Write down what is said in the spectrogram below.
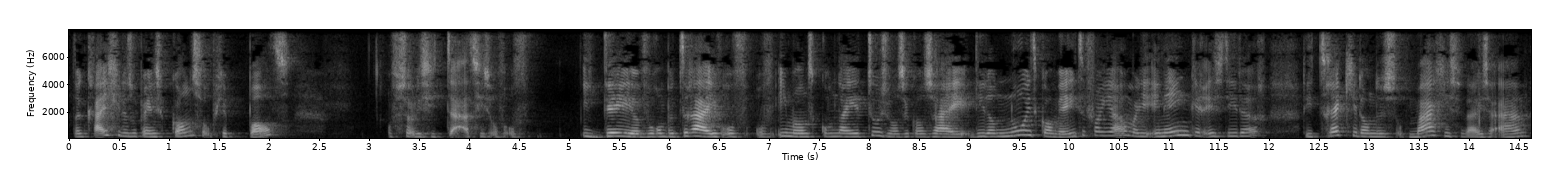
dan krijg je dus opeens kansen op je pad. Of sollicitaties of, of ideeën voor een bedrijf. Of, of iemand komt naar je toe, zoals ik al zei. Die dan nooit kan weten van jou. Maar die in één keer is die er. Die trek je dan dus op magische wijze aan.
